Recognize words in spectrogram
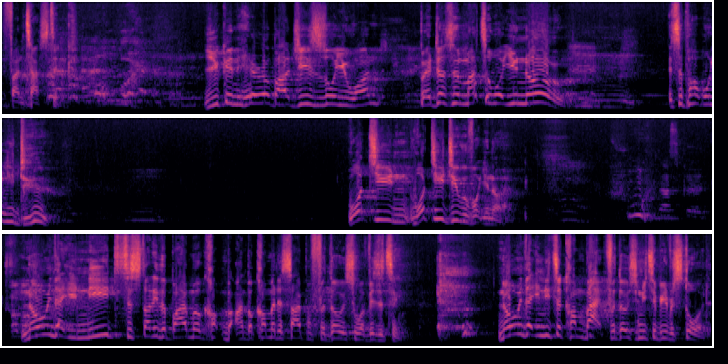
Fantastic. You can hear about Jesus all you want, but it doesn't matter what you know. It's about what you do. What do you what do you do with what you know? That's good. Knowing that you need to study the Bible and become a disciple for those who are visiting. Knowing that you need to come back for those who need to be restored.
